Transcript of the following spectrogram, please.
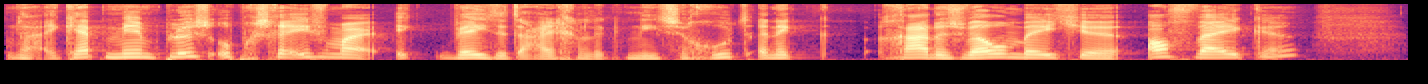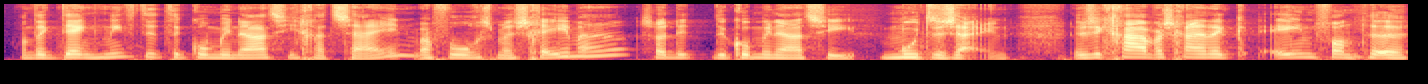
Nou, ik heb min plus opgeschreven, maar ik weet het eigenlijk niet zo goed. En ik ga dus wel een beetje afwijken. Want ik denk niet dat dit de combinatie gaat zijn. Maar volgens mijn schema zou dit de combinatie moeten zijn. Dus ik ga waarschijnlijk een van de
